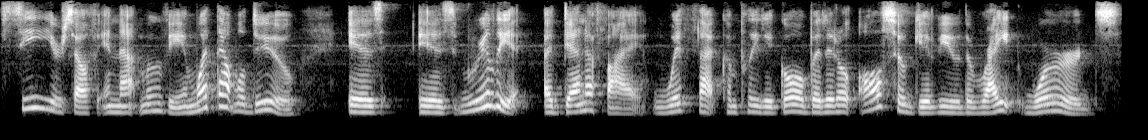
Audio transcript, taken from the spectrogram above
see yourself in that movie. And what that will do is is really identify with that completed goal, but it'll also give you the right words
